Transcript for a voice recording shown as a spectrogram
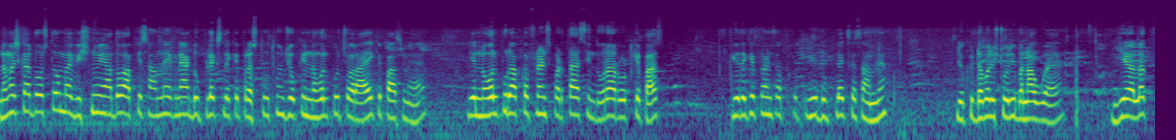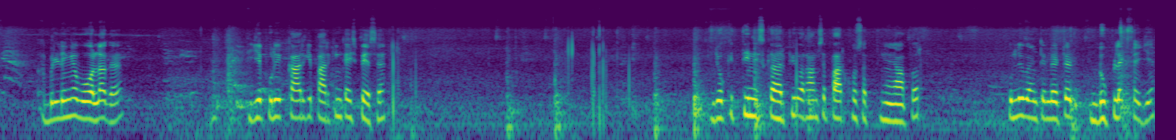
नमस्कार दोस्तों, मैं विष्णु यादव आपके सामने एक नया डुप्लेक्स लेके प्रस्तुत हूँ, जो कि नवलपुर चौराहे के पास में है। ये नवलपुर आपका फ्रेंड्स पड़ता है सिंधोरा रोड के पास। ये देखिए फ्रेंड्स आपको ये डुप्लेक्स है सामने, जो कि डबल स्टोरी बना हुआ है। ये अलग बिल्डिंग है, वो अलग है। ये पूरी कार की पार्किंग का स्पेस है, जो कि तीन स्कॉर्पियो आराम से पार्क हो सकती हैं यहाँ पर। फुल्ली वेंटिलेटेड डुप्लेक्स है ये।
